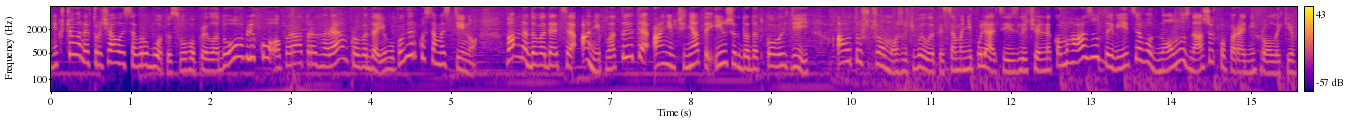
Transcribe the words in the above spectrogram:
Якщо ви не втручалися в роботу свого приладу обліку, оператор ГРМ проведе його повірку самостійно. Вам не доведеться ані платити, ані вчиняти інших додаткових дій. А от у що можуть вилитися маніпуляції з лічильником газу, дивіться в одному з наших попередніх роликів.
